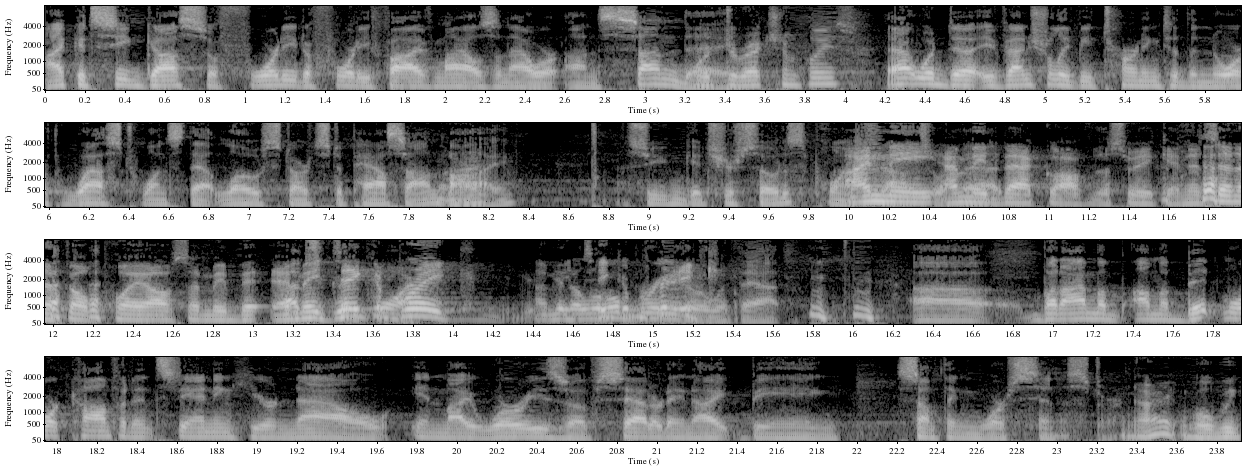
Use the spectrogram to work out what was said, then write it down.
I could see gusts of 40 to 45 miles an hour on Sunday. What direction, please? That would uh, eventually be turning to the northwest once that low starts to pass on by. right. So you can get your Sodus Point I may I may back off this weekend. It's NFL playoffs. I may be, I That's may take a break. I Get may a take little a breather break. with that. uh, but I'm a, I'm a bit more confident standing here now in my worries of Saturday night being something more sinister. All right, we'll be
